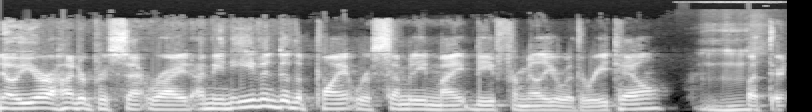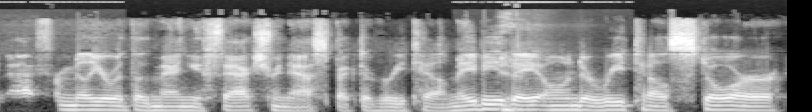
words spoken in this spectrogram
no you're 100% right i mean even to the point where somebody might be familiar with retail mm-hmm. but they're not familiar with the manufacturing aspect of retail maybe yeah. they owned a retail store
